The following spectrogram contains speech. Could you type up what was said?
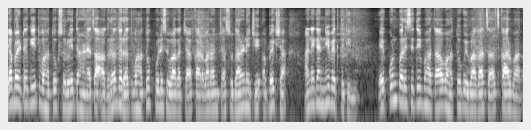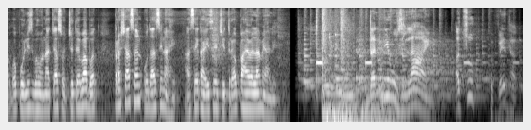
या बैठकीत वाहतूक सुरळीत राहण्याचा आग्रह धरत वाहतूक पोलीस विभागाच्या कारभारांच्या सुधारणेची अपेक्षा अनेकांनी व्यक्त केली. एकूण परिस्थिती पाहता वाहतूक विभागाचाच कारभार व पोलीस भवनाच्या स्वच्छतेबाबत प्रशासन उदासीन आहे असे काहीसे चित्र पाहायला मिळाले. द न्यूज लाईन अचूक वेधक.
